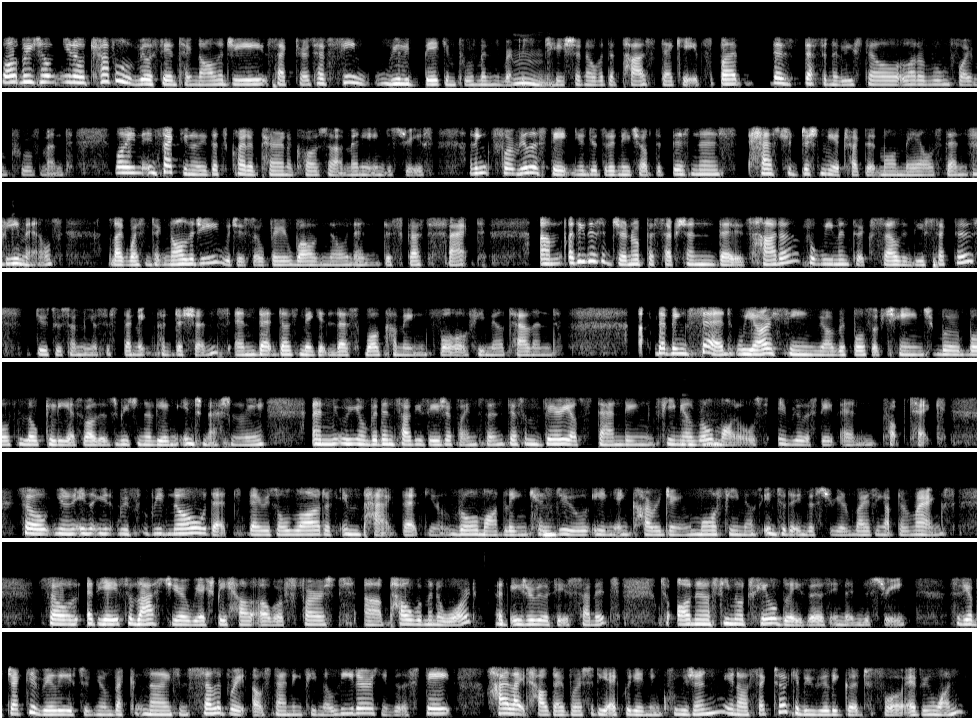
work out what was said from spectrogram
Well, Rachel, you know, travel, real estate, and technology sectors have seen really big improvements in representation mm. over the past decades, but there's definitely still a lot of room for improvement. Well, in, in fact, you know, that's quite apparent across uh, many industries. I think for real estate, you know, due to the nature of the business, has traditionally attracted more males than females. Likewise, in technology, which is a very well known and discussed fact. Um, I think there's a general perception that it's harder for women to excel in these sectors due to some you know, systemic conditions, and that does make it less welcoming for female talent. That being said, we are seeing you know, ripples of change both locally as well as regionally and internationally. And you know, within Southeast Asia, for instance, there's some very outstanding female mm-hmm. role models in real estate and prop tech. So you know, in, we we know that there is a lot of impact that you know role modeling can do in encouraging more females into the industry and rising up the ranks. So at the so last year we actually held our first uh, Power Women Award at Asia Real Estate Summit to honor female trailblazers in the industry. So the objective really is to you know, recognize and celebrate outstanding female leaders in real estate, highlight how diversity, equity, and inclusion in our sector can be really good for everyone.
